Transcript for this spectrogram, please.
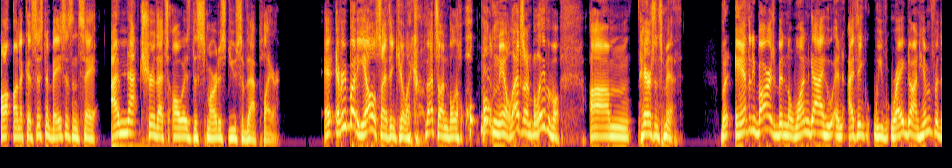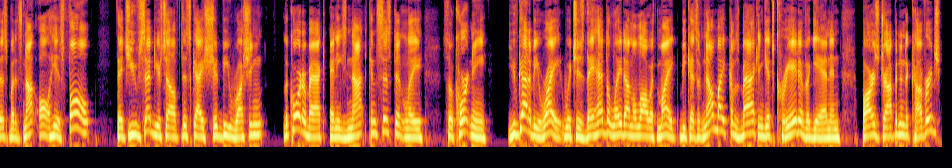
on a consistent basis and say, I'm not sure that's always the smartest use of that player. Everybody else, I think you're like, oh, that's unbelievable. Holton Neal, that's unbelievable. Um, Harrison Smith. But Anthony Barr has been the one guy who, and I think we've ragged on him for this, but it's not all his fault that you've said to yourself, this guy should be rushing the quarterback, and he's not consistently. So, Courtney, you've got to be right, which is they had to lay down the law with Mike because if now Mike comes back and gets creative again and Barr's dropping into coverage,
